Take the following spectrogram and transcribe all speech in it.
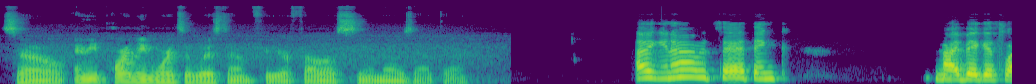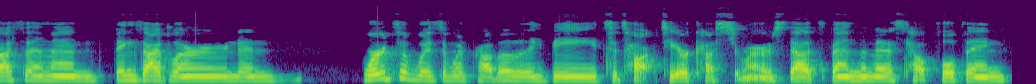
So, any parting words of wisdom for your fellow CMOs out there? Uh, you know, I would say I think my biggest lesson and things I've learned and words of wisdom would probably be to talk to your customers. That's been the most helpful thing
